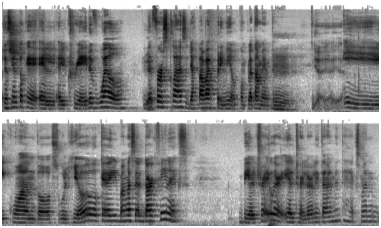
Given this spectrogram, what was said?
Yo siento que el, el creative well de Yeah. First Class ya estaba exprimido completamente. Mm. Yeah, yeah, yeah. Y cuando surgió que iban a hacer Dark Phoenix, vi el trailer y el trailer literalmente es X-Men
